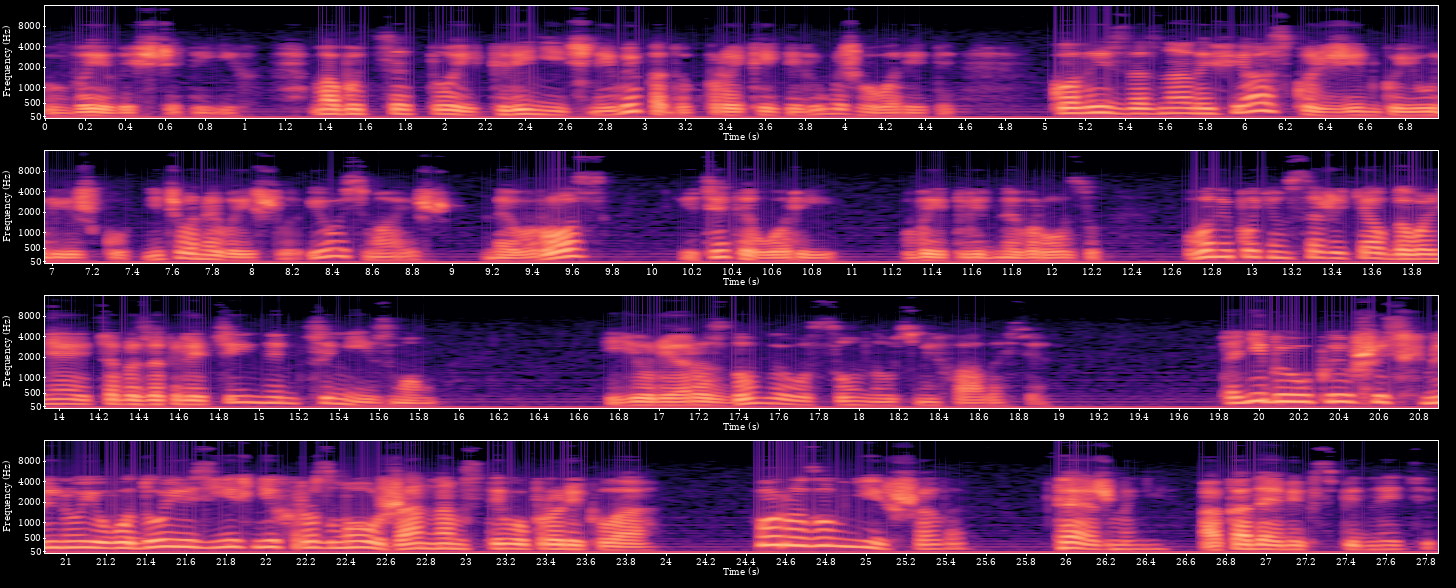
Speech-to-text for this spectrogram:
вивищити їх. Мабуть, це той клінічний випадок, про який ти любиш говорити. Колись зазнали фіаско з жінкою у ліжку, нічого не вийшло. І ось маєш невроз і ці теорії, виплід неврозу. Вони потім все життя вдовольняються безапеляційним цинізмом. Юлія роздумливо сумно усміхалася. Та ніби упившись хмільною водою з їхніх розмов, Жанна мстиво прорікла. Порозумнішала. Теж мені, академік в спідниці,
